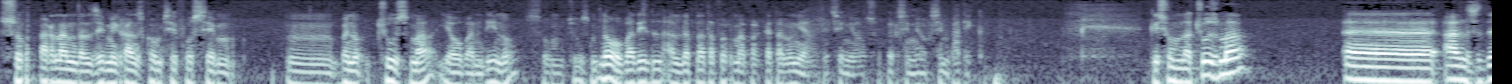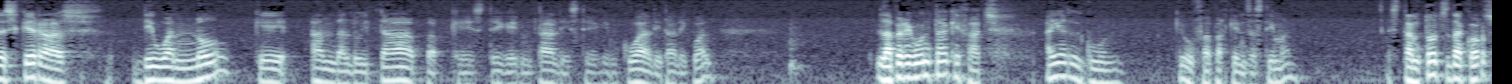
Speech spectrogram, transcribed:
surt parlant dels immigrants com si fóssim mm, bueno, xusma, ja ho van dir, no? Som xusma. No, ho va dir el de Plataforma per Catalunya, aquest senyor, supersenyor simpàtic. Que som la xusma, eh, els d'esquerres diuen no, que han de lluitar perquè estiguem tal i estiguem qual i tal i qual. La pregunta que faig, hi ha algun que ho fa perquè ens estimen? Estan tots d'acord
